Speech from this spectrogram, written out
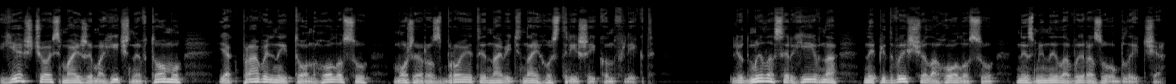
Є щось майже магічне в тому, як правильний тон голосу може роззброїти навіть найгостріший конфлікт. Людмила Сергіївна не підвищила голосу, не змінила виразу обличчя.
